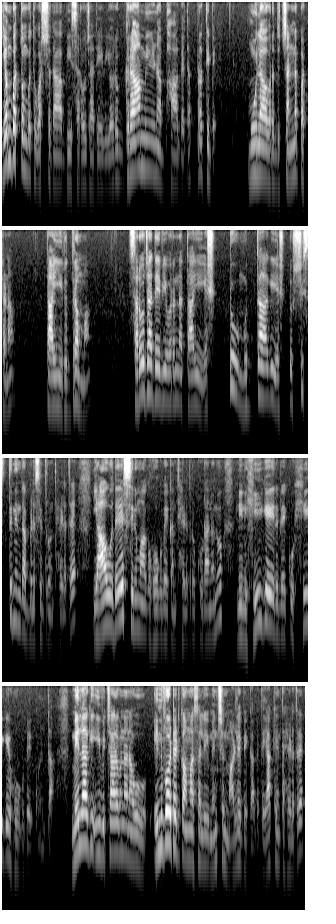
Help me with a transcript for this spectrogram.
ಎಂಬತ್ತೊಂಬತ್ತು ವರ್ಷದ ಬಿ. ಸರೋಜಾದೇವಿಯವರು ಗ್ರಾಮೀಣ ಭಾಗದ ಪ್ರತಿಭೆ. ಮೂಲ ಅವರದ್ದು ಚನ್ನಪಟ್ಟಣ, ತಾಯಿ ರುದ್ರಮ್ಮ. ಸರೋಜಾದೇವಿಯವರನ್ನು ತಾಯಿ ಎಷ್ಟು ಮುದ್ದಾಗಿ, ಎಷ್ಟು ಶಿಸ್ತಿನಿಂದ ಬೆಳೆಸಿದ್ರು ಅಂತ ಹೇಳಿದ್ರೆ, ಯಾವುದೇ ಸಿನಿಮಾಗೆ ಹೋಗಬೇಕಂತ ಹೇಳಿದ್ರು ಕೂಡ ನಾನು ನೀನು ಹೀಗೆ ಇರಬೇಕು, ಹೀಗೆ ಹೋಗಬೇಕು ಅಂತ. ಮೇಲಾಗಿ ಈ ವಿಚಾರವನ್ನು ನಾವು ಇನ್ವರ್ಟೆಡ್ ಕಾಮರ್ಸಲ್ಲಿ ಮೆನ್ಷನ್ ಮಾಡಲೇಬೇಕಾಗುತ್ತೆ. ಯಾಕೆ ಅಂತ ಹೇಳಿದ್ರೆ,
